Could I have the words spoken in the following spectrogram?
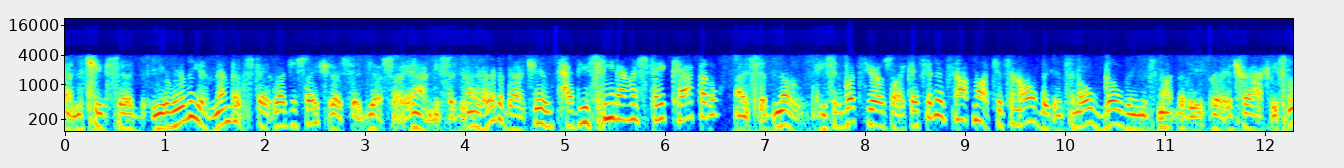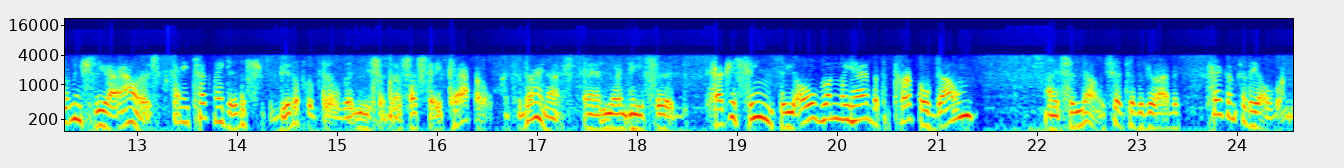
and the chief said, You're really a member of the state legislature? I said, Yes, I am. He said, I heard about you. Have you seen our state capitol? I said, No. He said, What's yours like? I said, It's not much. It's an old It's an old building. It's not really very attractive. He said, Let me see ours. And he took me to this beautiful building. He said, That's our state capitol. I said, Very nice. And then he said, Have you seen the old one we had with the purple dome? I said, No. He said to the driver, Take him to the old one.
